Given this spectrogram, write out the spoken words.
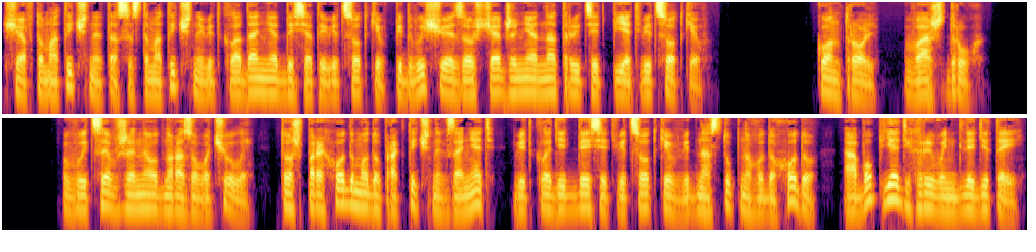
що автоматичне та систематичне відкладання 10% підвищує заощадження на 35%. Контроль ваш друг. Ви це вже неодноразово чули, тож переходимо до практичних занять, відкладіть 10% від наступного доходу або 5 гривень для дітей.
